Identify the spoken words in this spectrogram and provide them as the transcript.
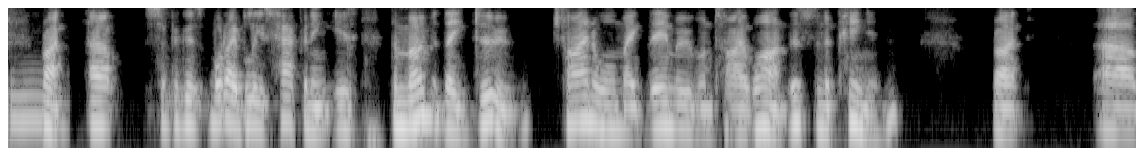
Mm. Right. Uh, so because what I believe is happening is the moment they do, China will make their move on Taiwan. This is an opinion, right? Uh,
